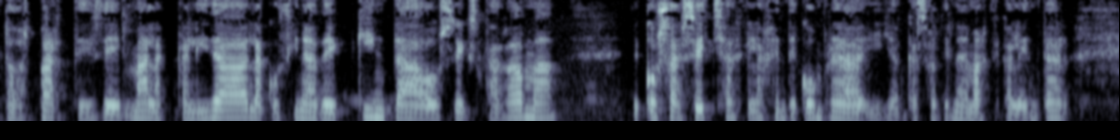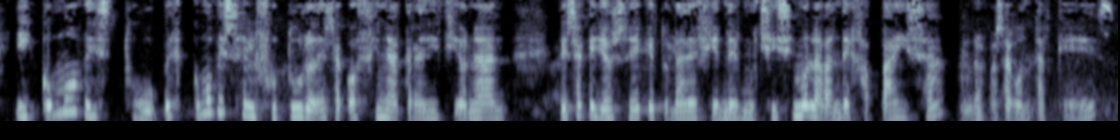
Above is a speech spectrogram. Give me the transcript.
todas partes, de mala calidad, la cocina de quinta o sexta gama, de cosas hechas que la gente compra y ya en casa tiene nada más que calentar. ¿Y cómo ves tú, cómo ves el futuro de esa cocina tradicional? Esa que yo sé que tú la defiendes muchísimo, la bandeja paisa, que nos vas a contar qué es.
